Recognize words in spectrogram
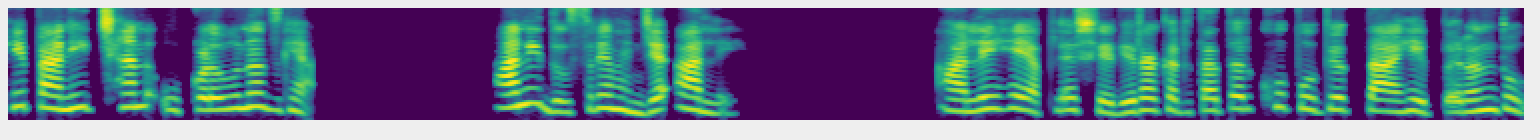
हे पाणी छान उकळवूनच घ्या. आणि दुसरे म्हणजे आले. आले हे आपल्या शरीराकरता तर खूप उपयुक्त आहे परंतु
